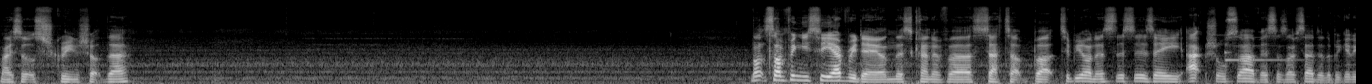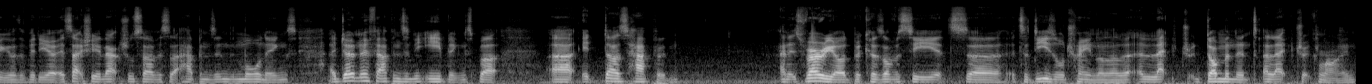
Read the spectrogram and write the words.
Nice little screenshot there. Not something you see every day on this kind of uh, setup, but to be honest, this is a actual service, as I've said at the beginning of the video. It's actually an actual service that happens in the mornings. I don't know if it happens in the evenings, but uh, it does happen. And it's very odd because obviously it's uh, it's a diesel train on an electric dominant electric line,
